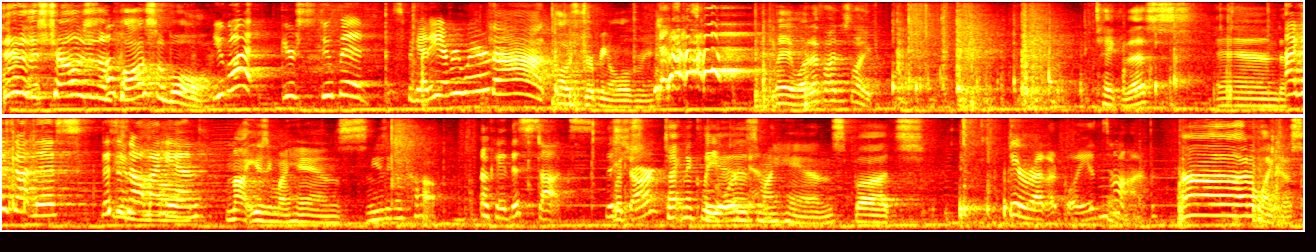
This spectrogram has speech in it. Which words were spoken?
Dude, this challenge is impossible. You got your stupid spaghetti everywhere. That. Oh, it's dripping all over me. Wait, what if I just like take this and I just got this. This is You not my hand. I'm not using my hands. I'm using a cup. Okay, this sucks. This Which jar technically is my hands, but Theoretically, it's not. uh, I don't like this.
